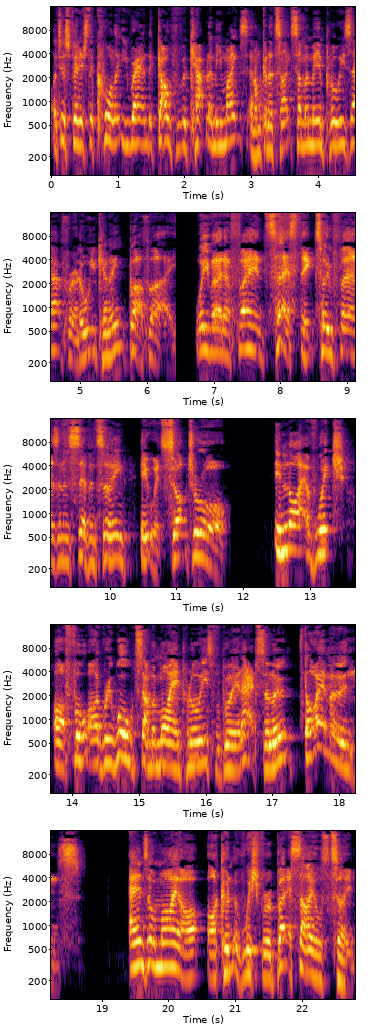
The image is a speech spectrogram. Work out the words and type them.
I just finished the quality round of golf with a couple of me mates, and I'm going to take some of my employees out for an all-you-can-eat buffet. We've had a fantastic 2017. It was top draw. In light of which, I thought I'd reward some of my employees for being absolute diamonds. And on my art, I couldn't have wished for a better sales team.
